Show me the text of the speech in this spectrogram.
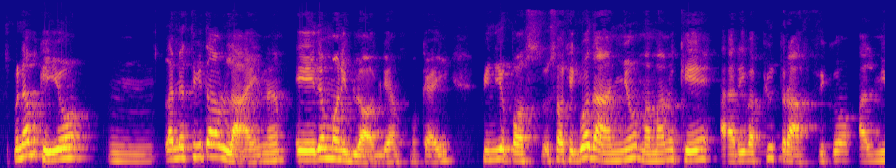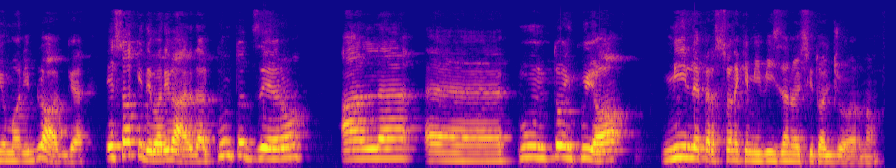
Supponiamo che io mh, mm, la mia attività online ed è un money blog, ok? Quindi io posso, so che guadagno man mano che arriva più traffico al mio money blog e so che devo arrivare dal punto zero al eh, punto in cui ho mille persone che mi visitano il sito al giorno.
